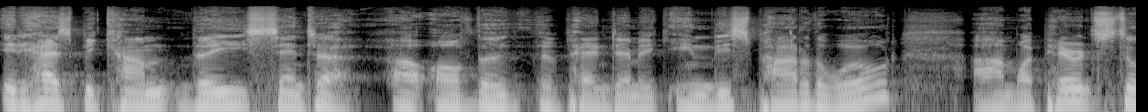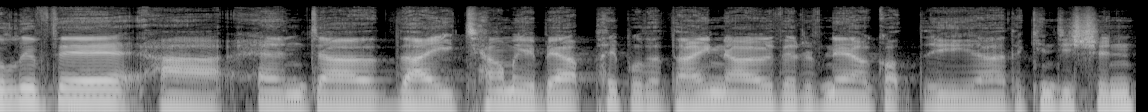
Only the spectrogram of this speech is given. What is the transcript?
it has become the centre uh, of the, the pandemic in this part of the world. Uh, my parents still live there, uh, and uh, they tell me about people that they know that have now got the uh, the condition,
